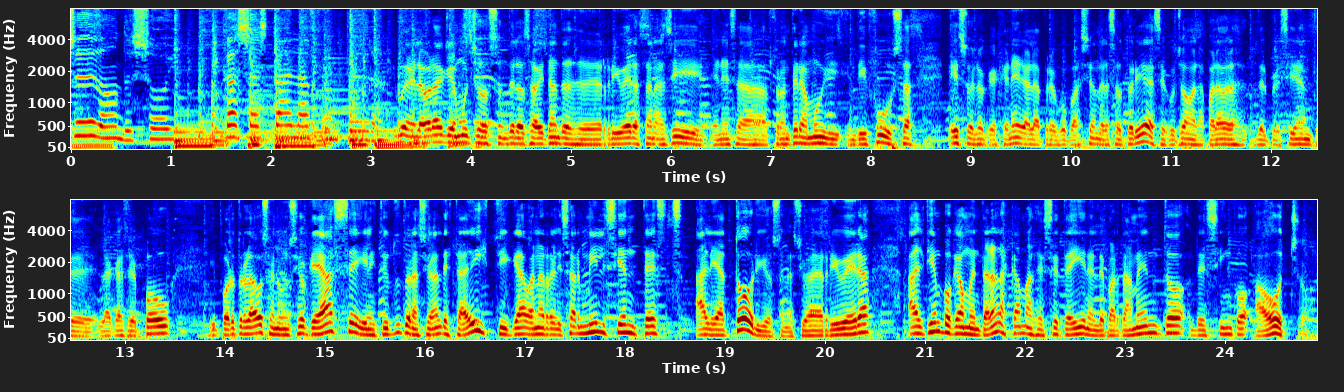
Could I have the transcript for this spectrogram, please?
Sé de dónde soy, mi casa está en la frontera bueno, la verdad que muchos de los habitantes de Rivera están así, en esa frontera muy difusa. Eso es lo que genera la preocupación de las autoridades. Escuchamos las palabras del presidente la calle Pou. Y por otro lado, se anunció que ACE y el Instituto Nacional de Estadística van a realizar 1.100 tests aleatorios en la ciudad de Rivera, al tiempo que aumentarán las camas de CTI en el departamento de 5 a 8.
